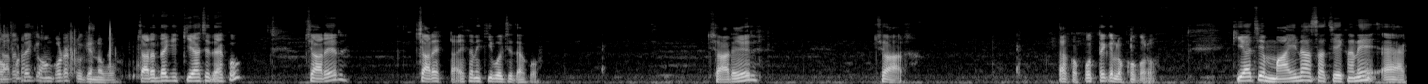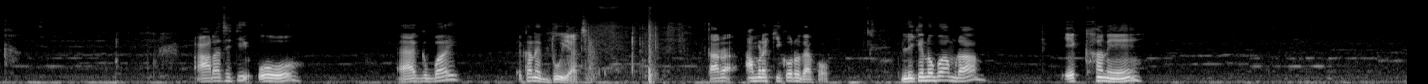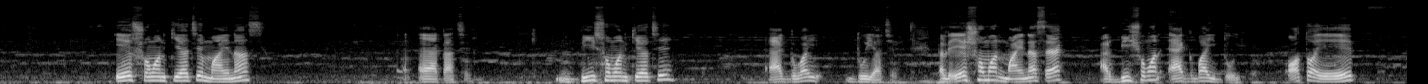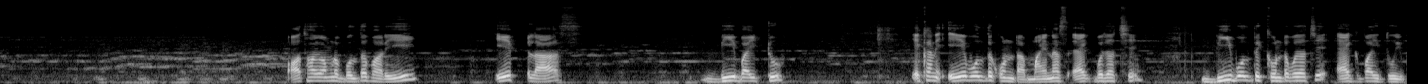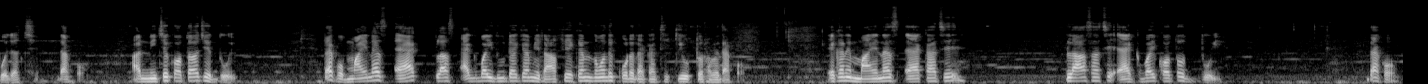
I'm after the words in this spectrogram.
চারের দাগে অঙ্কটা টুকে নেব। চারের দাগে কী আছে দেখো? চারের, চারেরটা, এখানে কি বলছে দেখো। চারের, চার। দেখো, প্রত্যেকে লক্ষ্য করো। কি আছে? মাইনাস আছে এখানে এক। আর আছে কি? ও এক বাই এখানে দুই আছে। তার আমরা কি করো দেখো? লিখে নেব আমরা এখানে এ সমান কি আছে? মাইনাস এক আছে। বি সমান কি আছে? এক বাই দুই আছে। তাহলে এ সমান মাইনাস এক আর বি সমান এক বাই দুই। অতএব অতএব আমরা বলতে পারি A plus B by two. এখানে এ বলতে কোনটা? মাইনাস এক বোঝাচ্ছে। বি বলতে কোনটা বোঝাচ্ছে? এক বাই দুই বোঝাচ্ছে। দেখো, আর নিচে কত আছে? দুই। দেখো মাইনাস এক প্লাস এক বাই দুইটাকে আমি রাফে এখানে তোমাদের করে দেখাচ্ছি, কী উত্তর হবে দেখো। এখানে মাইনাস এক আছে প্লাস আছে এক বাই কত? দুই। দেখো,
